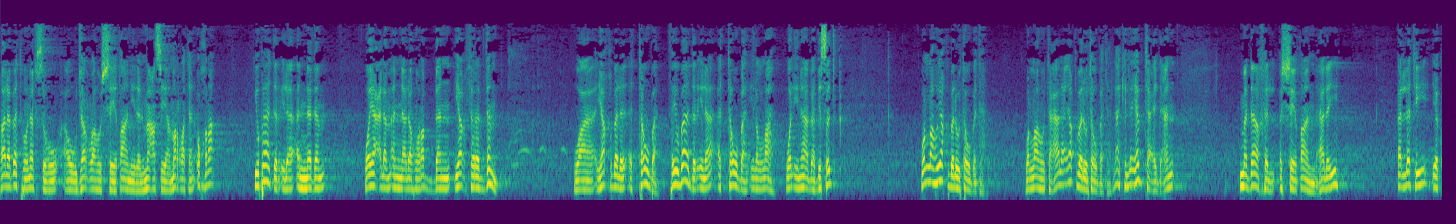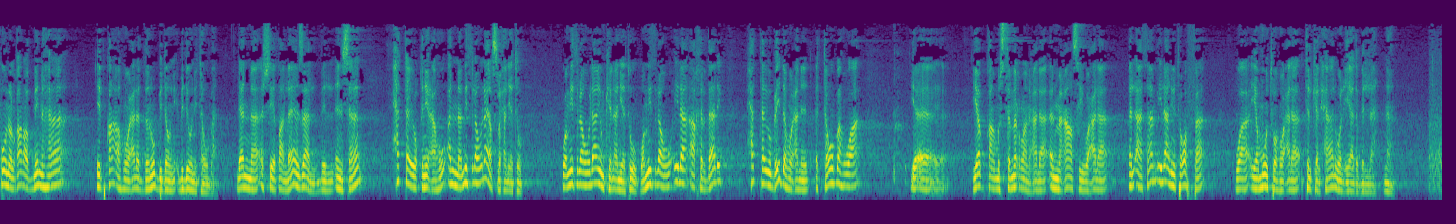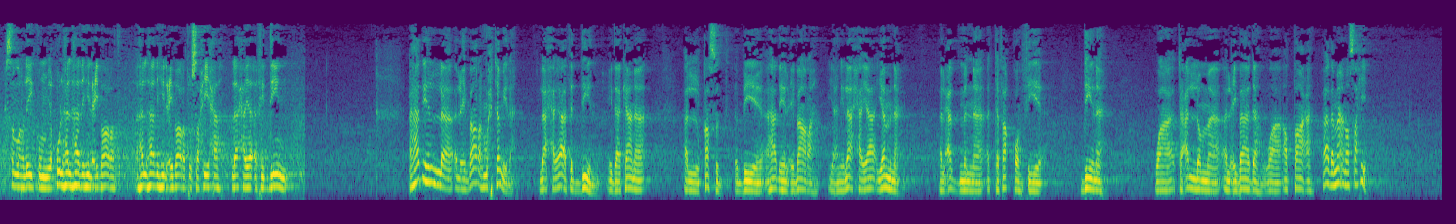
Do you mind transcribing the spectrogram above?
غلبته نفسه أو جره الشيطان إلى المعصية مرة أخرى يبادر إلى الندم ويعلم أن له ربا يغفر الذنب. ويقبل التوبة فيبادر إلى التوبة إلى الله والإنابة بصدق. والله يقبل توبته. والله تعالى يقبل توبته لكن لا يبتعد عن مداخل الشيطان عليه التي يكون الغرض منها إبقاءه على الذنوب بدون, بدون توبة. لأن الشيطان لا يزال بالإنسان حتى يقنعه أن مثله لا يصلح أن يتوب. ومثله لا يمكن أن يتوب ومثله إلى آخر ذلك حتى يبعده عن التوبة ويبقى مستمرا على المعاصي وعلى الآثام إلى أن يتوفى ويموت وهو على تلك الحال والعياذ بالله. نعم. أحسن الله إليكم. يقول هل هذه العبارة هل هذه العبارة صحيحة؟ لا حياء في الدين. هذه العبارة محتملة. لا حياء في الدين. إذا كان القصد بهذه العبارة يعني لا حياء يمنع العبد من التفقه في دينه وتعلم العبادة والطاعة هذا معنى صحيح.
